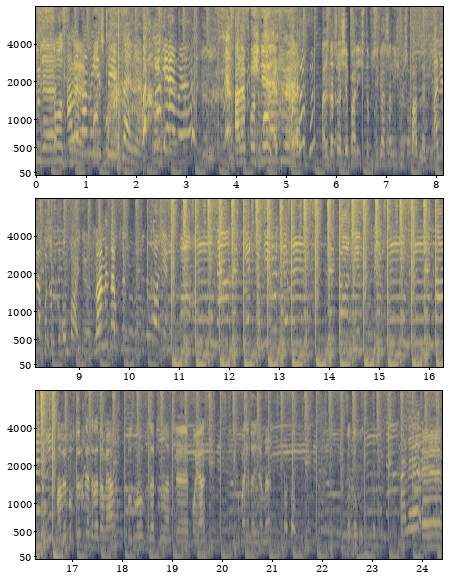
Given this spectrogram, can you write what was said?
Podwozie. sosnę. Ale mamy jeszcze jedzenie. ale podwozie, Ale zaczęło się palić, to przygaszaliśmy szpadlem. A nie na początku, bo fajnie. Mamy zamknąć, bo będzie koniec. Mamy powtórkę z Radomia, bo znów zepsuł nam się pojazd i chyba nie dojedziemy. Autobus. Autobus, proszę. Ale e,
